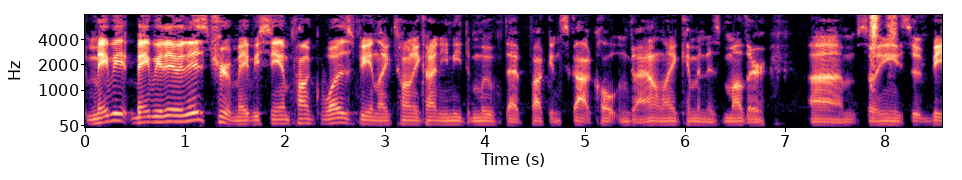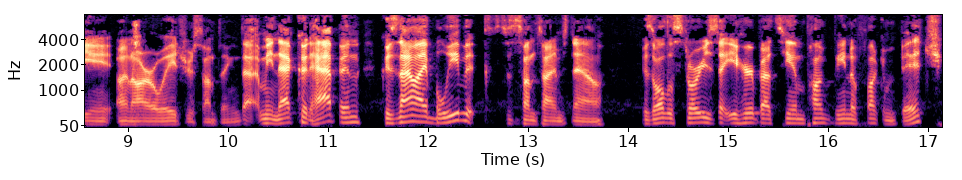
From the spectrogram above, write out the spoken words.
maybe maybe it is true. Maybe CM Punk was being like Tony Khan, you need to move that fucking Scott Colton guy. I don't like him and his mother. Um, so he needs to be on ROH or something. That I mean, that could happen because now I believe it sometimes now because all the stories that you hear about CM Punk being a fucking bitch.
